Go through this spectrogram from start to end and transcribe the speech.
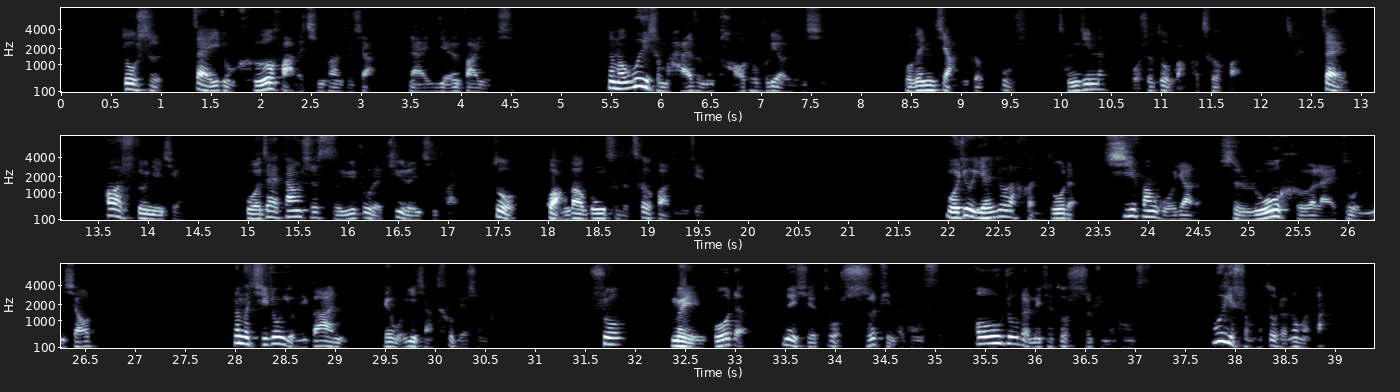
都是在一种合法的情况之下来研发游戏。那么，为什么孩子们逃脱不了游戏？我跟你讲一个故事。曾经呢，我是做广告策划的。在二十多年前，我在当时死于住的巨人集团做广告公司的策划总监，我就研究了很多的西方国家的是如何来做营销的。那么其中有一个案例给我印象特别深刻，说美国的那些做食品的公司，欧洲的那些做食品的公司，为什么做的那么大？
